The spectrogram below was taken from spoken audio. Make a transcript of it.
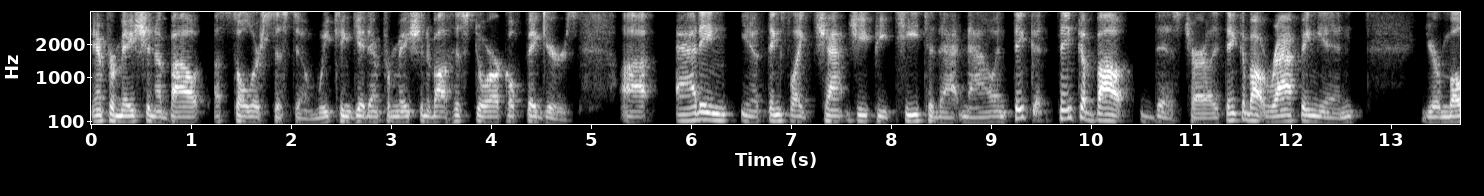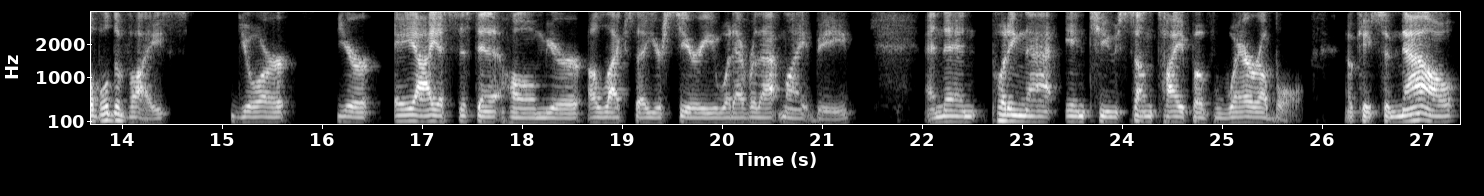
information about a solar system. We can get information about historical figures. Uh, adding you know things like chat gpt to that now and think think about this charle think about wrapping in your mobile device your your ai assistant at home your alexa your siri whatever that might be and then putting that into some type of wearable. Okay so now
